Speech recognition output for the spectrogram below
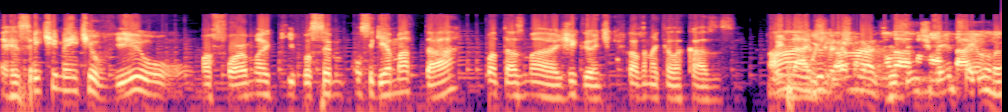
É, recentemente eu vi uma forma que você conseguia matar o fantasma gigante que ficava naquela casa, assim. Ah, é verdade. Recentemente saiu, né?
